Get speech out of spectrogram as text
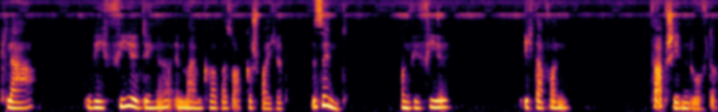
klar, wie viel Dinge in meinem Körper so abgespeichert sind und wie viel ich davon verabschieden durfte.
